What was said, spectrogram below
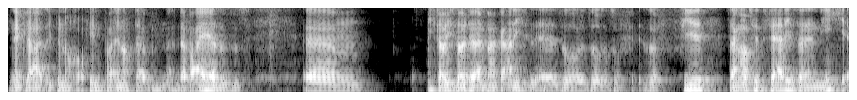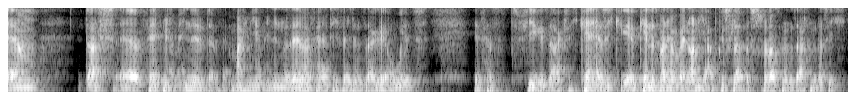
Na klar, also ich bin auch auf jeden Fall noch da, dabei. Also es ist, ähm, ich glaube, ich sollte einfach gar nicht äh, so, so, so, so viel sagen, ob es jetzt fertig ist oder nicht. Ähm, das äh, fällt mir am Ende, da mache ich mich am Ende nur selber fertig, weil ich dann sage, oh, jetzt jetzt hast du zu viel gesagt. Ich kenne, also ich kenne das manchmal bei noch nicht abgeschlossenen Sachen, dass ich,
